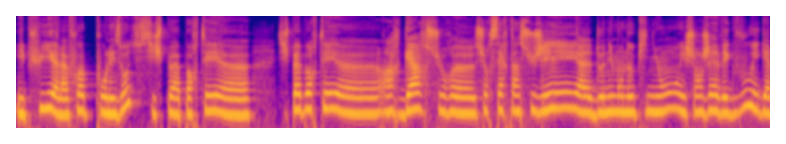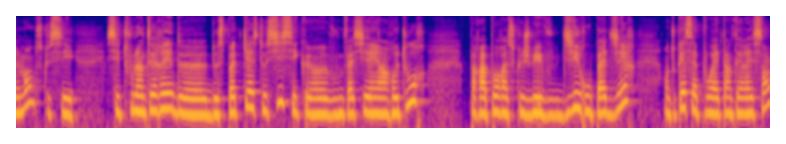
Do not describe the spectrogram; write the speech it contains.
et puis à la fois pour les autres. Si je peux apporter, euh, si je peux apporter euh, un regard sur, sur certains sujets, donner mon opinion, échanger avec vous également, parce que c'est, c'est tout l'intérêt de, de ce podcast aussi, c'est que vous me fassiez un retour par rapport à ce que je vais vous dire ou pas dire. En tout cas, ça pourrait être intéressant.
